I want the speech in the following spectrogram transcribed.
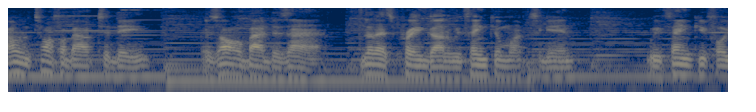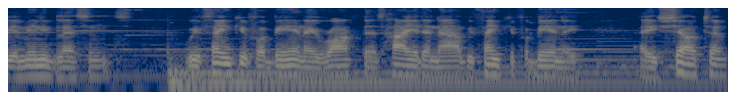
I want to talk about today is all by design. Let us pray, God. We thank you once again. We thank you for your many blessings. We thank you for being a rock that's higher than I. We thank you for being a, a shelter.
